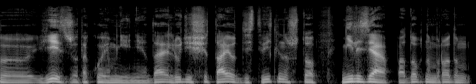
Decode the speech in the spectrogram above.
есть же такое мнение, да, люди считают действительно, что нельзя подобным родом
